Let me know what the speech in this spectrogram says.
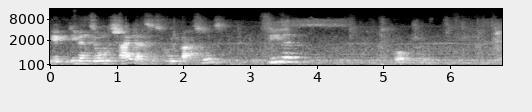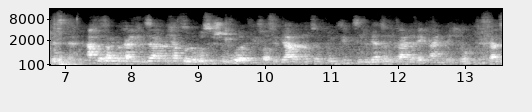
Dimension des Scheiterns des grünen Wachstums. Viele, oh, Ach, das habe ich noch gar nicht gesagt. Ich habe so eine russische Uhr, die ist aus dem Jahre 1975 und die hat so eine kleine Weckeinrichtung, ganz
